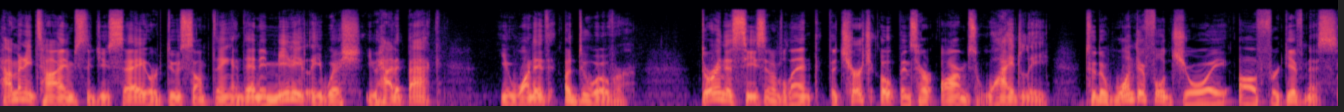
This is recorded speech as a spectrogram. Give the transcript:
How many times did you say or do something and then immediately wish you had it back? You wanted a do over. During the season of Lent, the Church opens her arms widely to the wonderful joy of forgiveness.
